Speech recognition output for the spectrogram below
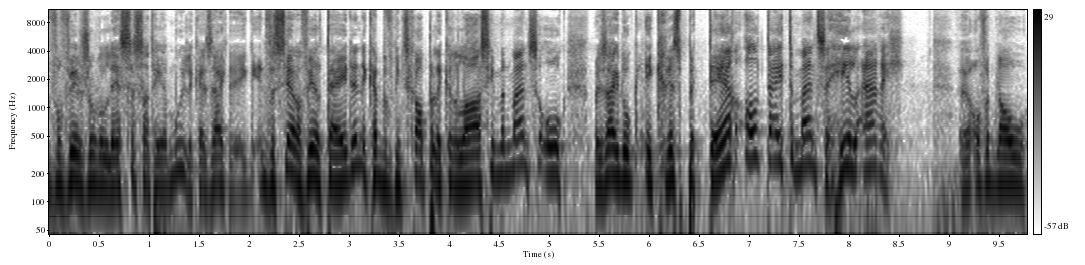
voor veel journalisten is dat heel moeilijk. Hij zegt... Ik investeer er veel tijd in. Ik heb een vriendschappelijke relatie met mensen ook. Maar zegt ook... Ik respecteer altijd de mensen heel erg. Eh, of het nou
